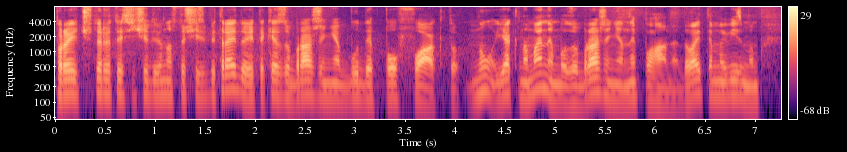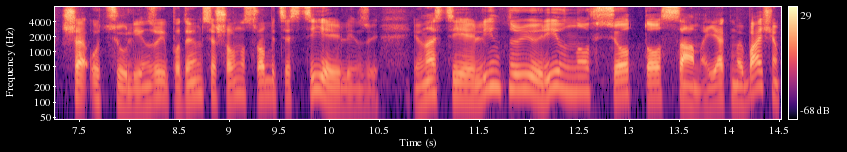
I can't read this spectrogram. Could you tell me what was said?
при 4096 бітрейду, і таке зображення буде по факту. Ну, як на мене, зображення непогане. Давайте ми візьмемо ще оцю лінзу і подивимося, що в нас робиться з цією лінзою. І в нас з цією лінзою рівно все то саме. Як ми бачимо,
